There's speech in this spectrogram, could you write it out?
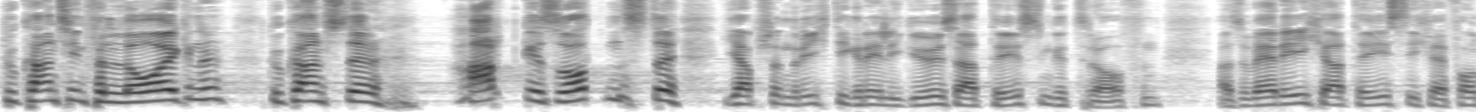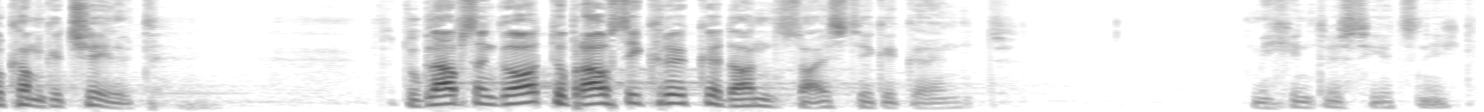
du kannst ihn verleugnen, du kannst der hartgesottenste, ich habe schon richtig religiöse Atheisten getroffen, also wäre ich Atheist, ich wäre vollkommen gechillt. Du glaubst an Gott, du brauchst die Krücke, dann sei es dir gegönnt. Mich interessiert es nicht.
